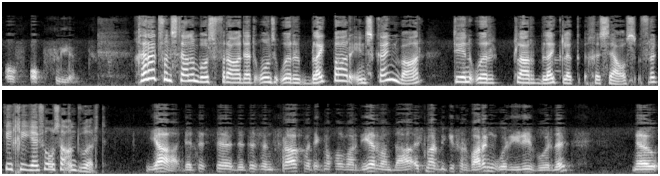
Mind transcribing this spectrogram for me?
of opvleend. Gerard van Stellenbosch vra dat ons oor blykbaar en skynbaar teenoor klaarblyklik gesels. Frikkie, gee jy vir ons 'n antwoord? Ja, dit is uh, eh, dit is 'n vraag wat ek nogal waardeer want daar is maar 'n bietjie verwarring oor hierdie woorde. Nou,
